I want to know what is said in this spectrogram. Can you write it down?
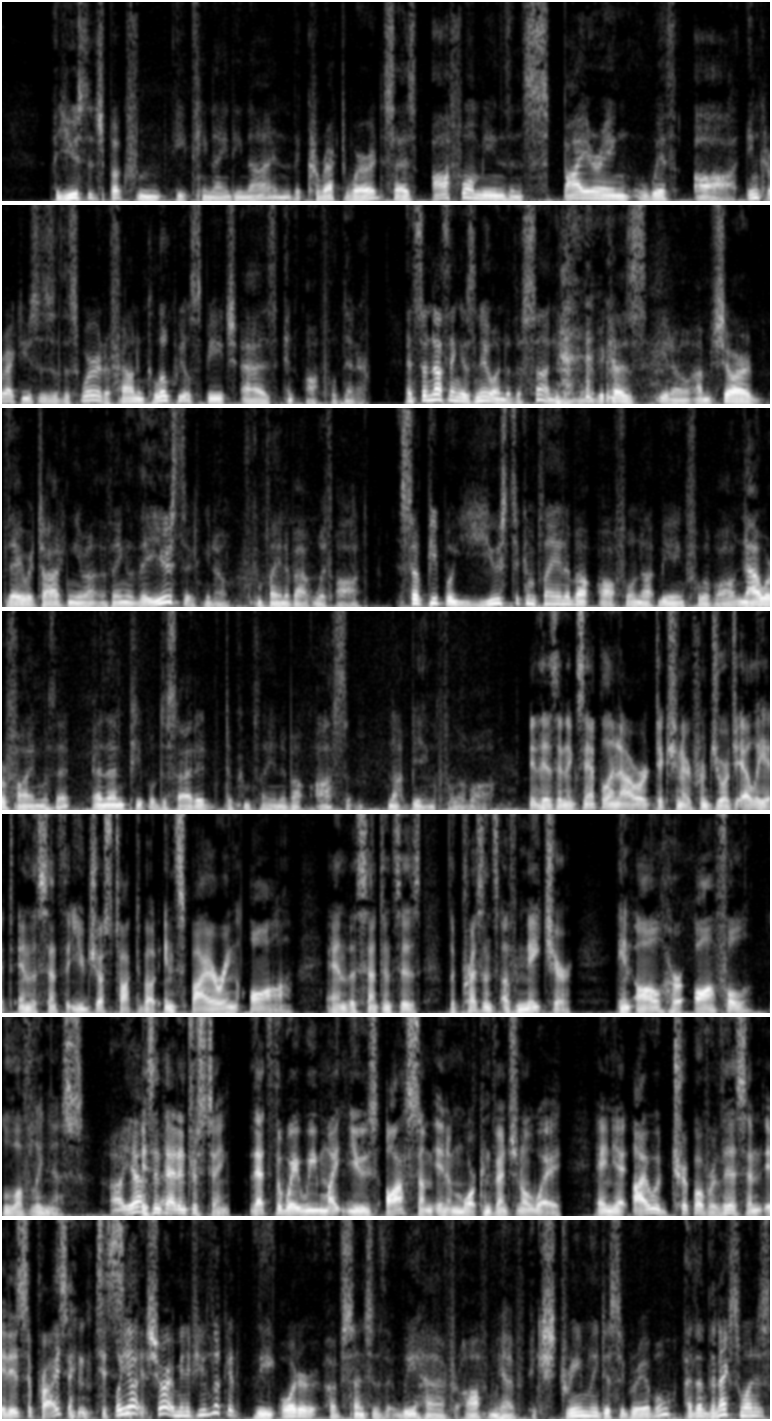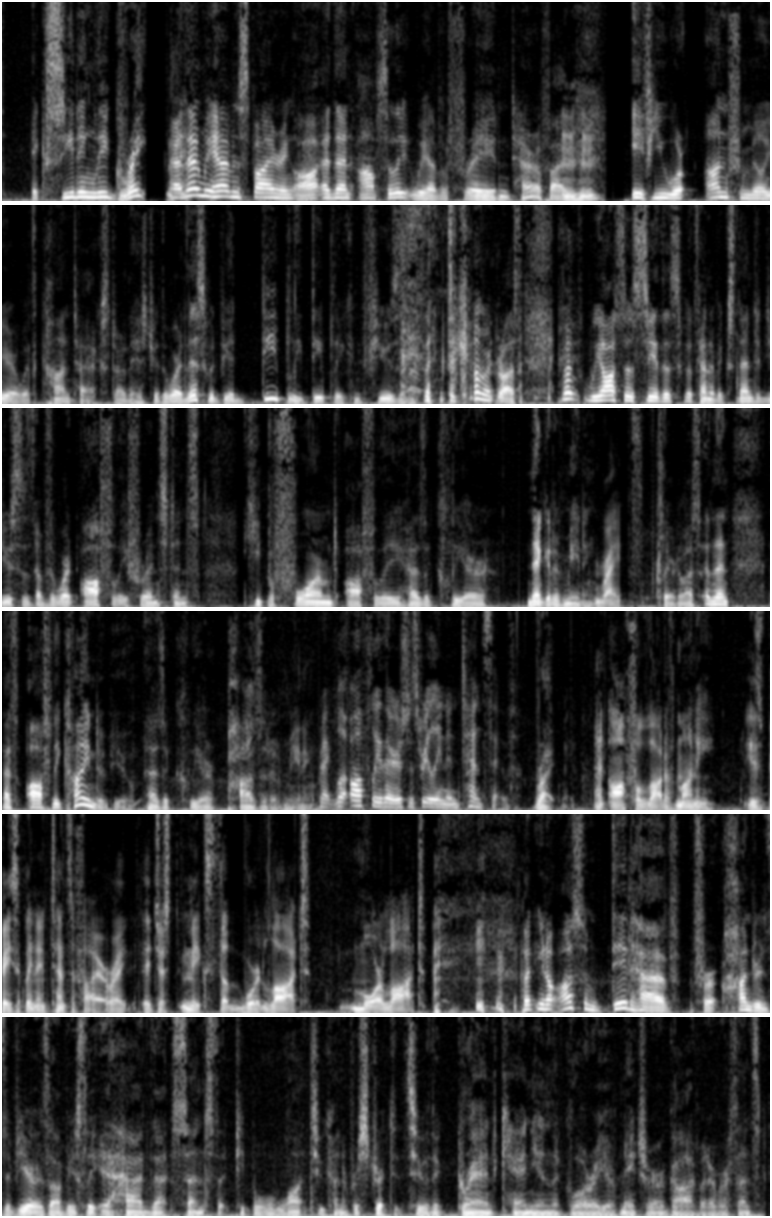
A usage book from 1899, the correct word says awful means inspiring with awe. Incorrect uses of this word are found in colloquial speech as an awful dinner. And so nothing is new under the sun anymore because, you know, I'm sure they were talking about the thing that they used to, you know, complain about with awe. So people used to complain about awful not being full of awe. Now we're fine with it. And then people decided to complain about awesome not being full of awe. There's an example in our dictionary from George Eliot in the sense that you just talked about inspiring awe. And the sentence is the presence of nature in all her awful loveliness. Oh, yeah. Isn't that interesting? That's the way we might use awesome in a more conventional way. And yet I would trip over this, and it is surprising to Well, see. Well, yeah, it. sure. I mean, if you look at the order of senses that we have for often, we have extremely disagreeable, and then the next one is exceedingly great. And then we have inspiring awe, and then obsolete, we have afraid and terrified. Mm-hmm. If you were unfamiliar with context or the history of the word, this would be a deeply, deeply confusing thing to come across. But we also see this with kind of extended uses of the word awfully, for instance. He performed awfully has a clear negative meaning Right. It's clear to us. And then that's awfully kind of you has a clear positive meaning. Right. Well, awfully there is just really an intensive. Right. An awful lot of money is basically an intensifier, right? It just makes the word lot more lot. But you know, awesome did have for hundreds of years. Obviously, it had that sense that people will want to kind of restrict it to the Grand Canyon, the glory of nature or God, whatever sense.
